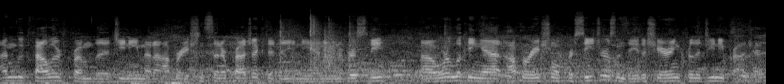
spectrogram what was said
I'm Luke Fowler from the GENI Meta Operations Center project at Indiana University. Uh, we're looking at operational procedures and data sharing for the GENI project.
